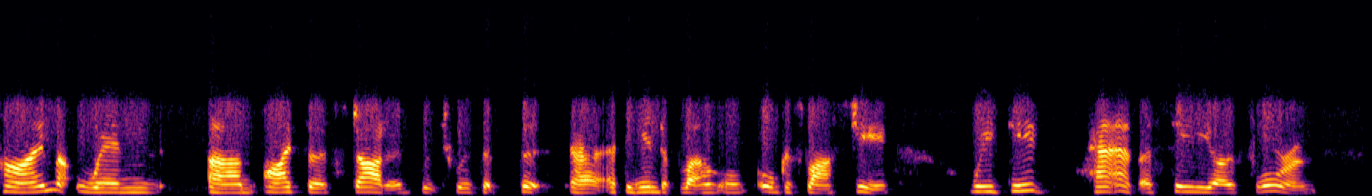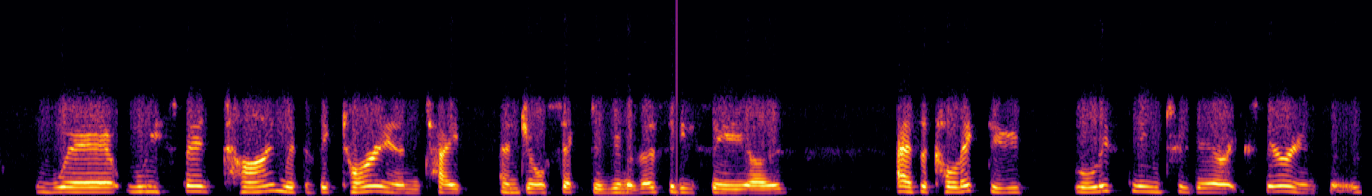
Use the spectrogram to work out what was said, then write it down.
time when um, I first started, which was at the uh, at the end of August last year, we did have a CEO forum where we spent time with the Victorian TAFE and dual sector university CEOs as a collective listening to their experiences.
